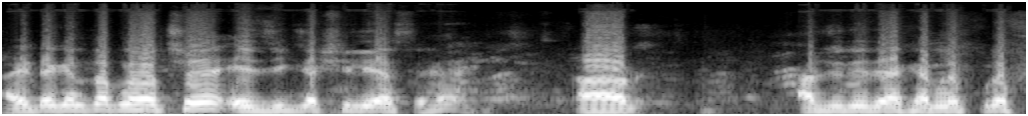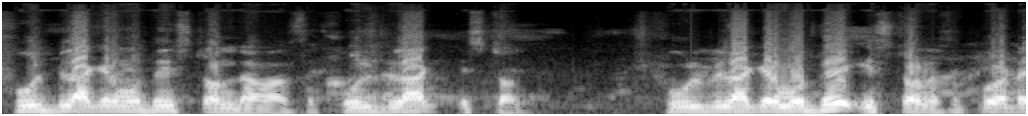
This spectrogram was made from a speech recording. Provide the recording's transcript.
আর এটা কিন্তু আপনার হচ্ছে এই জিগজ্যাগ শিলি আছে হ্যাঁ? আর আর যদি দেখে আপনার পুরো ফুল ব্ল্যাক এর মধ্যে স্টোন দেওয়া আছে। Full black stone full black এর মধ্যে স্টোন আছে, পুরোটা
